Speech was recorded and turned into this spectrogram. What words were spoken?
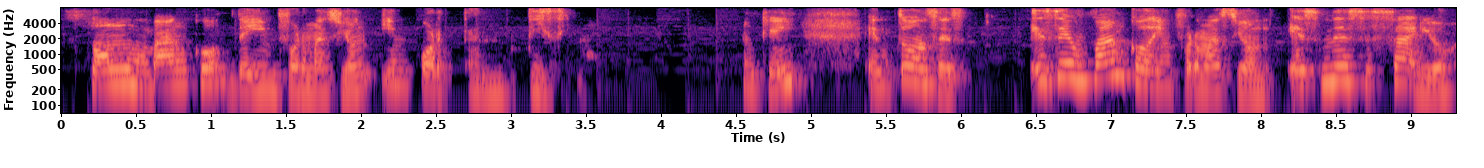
son un banco de información importantísimo, ¿ok? Entonces, ese banco de información es necesario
